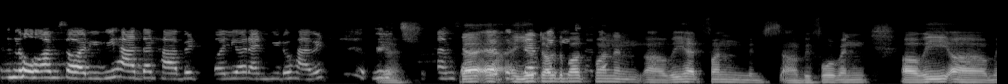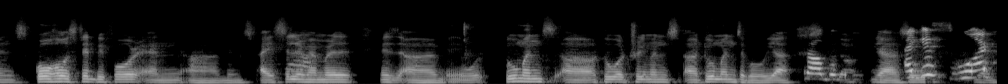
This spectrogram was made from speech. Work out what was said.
no i'm sorry we had that habit earlier and we don't have it which Yeah. i'm sorry Yeah, you talked about fun, and uh, we had fun means uh, before when uh, we uh, means co-hosted before, and uh, means I still Yeah. remember means uh, two months, uh, two or three months, uh, two months ago. Yeah, probably so, yeah. I guess what yeah.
